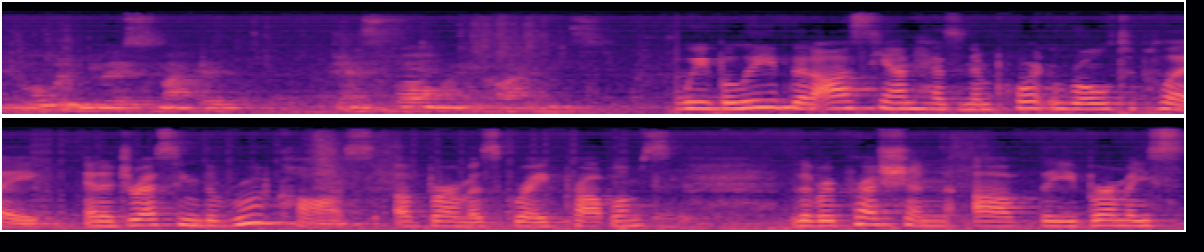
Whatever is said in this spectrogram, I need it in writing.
an open US market transform economies. We believe that ASEAN has an important role to play in addressing the root cause of Burma's grave problems, the repression of the Burmese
